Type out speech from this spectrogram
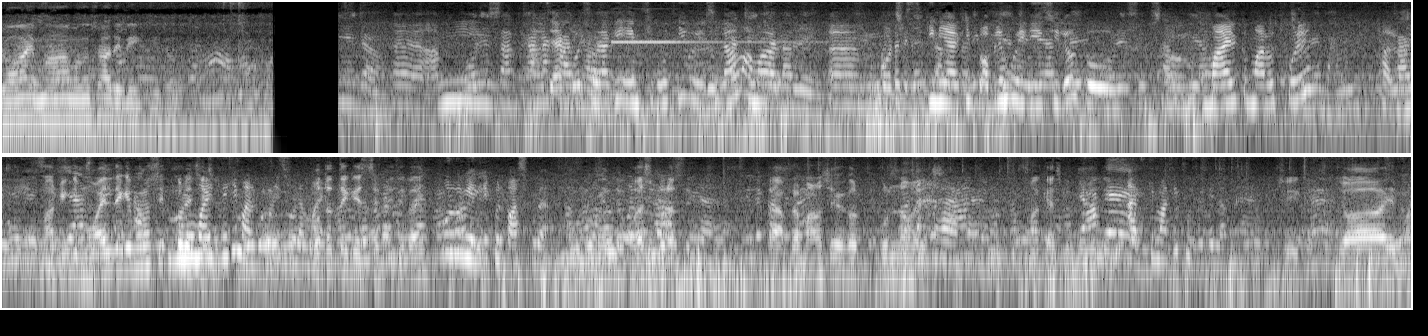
জয় মা মনসা দেবী কি হ্যাঁ আমি এক বছর আগে এমসি ভর্তি হয়েছিলাম। আমার গোটা স্কিনে আর কি প্রবলেম হয়ে গিয়েছিল তো মায়ের মানত করে ভালো মাকে কি মোবাইল দেখে মানসিক করেছিল? মোবাইল দেখে মানত করেছিলাম। কোথা থেকে এসছেন দিদি ভাই? পূর্ব মেদিনীপুর পাঁশকুড়া পূর্ব মেদিনীপুর বাসপুরা থেকে। আপনার মানসিক এখন পূর্ণ হয়েছে? হ্যাঁ হ্যাঁ। মাকে আজকে পুজো আজকে মাকে পুজো দিলাম ঠিক আছে জয় মা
